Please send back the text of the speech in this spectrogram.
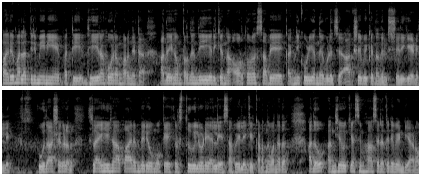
പരുമല തിരുമേനിയെ പറ്റി ധീരഘോരം പറഞ്ഞിട്ട് അദ്ദേഹം പ്രതിനിധീകരിക്കുന്ന ഓർത്തഡോക്സ് സഭയെ കഞ്ഞിക്കുഴിയെന്ന് വിളിച്ച് ആക്ഷേപിക്കുന്നതിൽ ശരികേടില്ലേ? ഭൂതാശകളും ശ്ലൈഹിക പാരമ്പര്യവും ഒക്കെ ക്രിസ്തുവിലൂടെയല്ലേ സഭയിലേക്ക് കടന്നു വന്നത് അതോ അന്ത്യോക്യ സിംഹാസനത്തിന് വേണ്ടിയാണോ?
